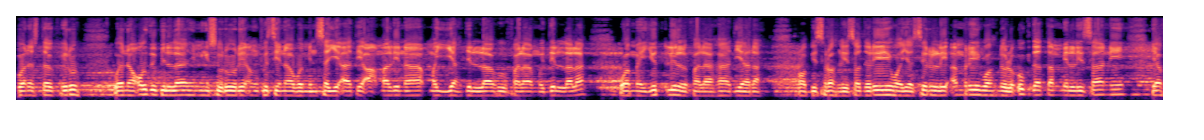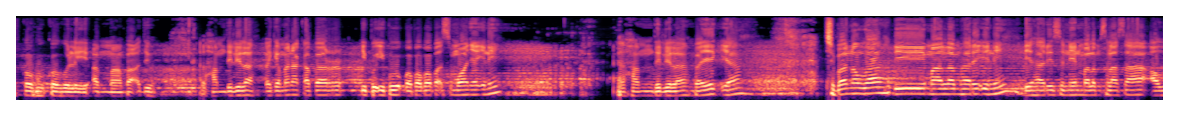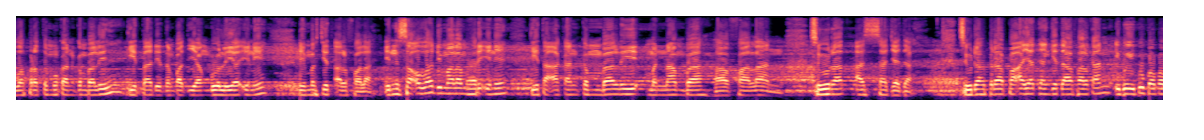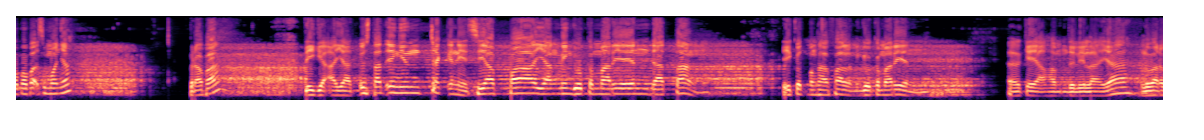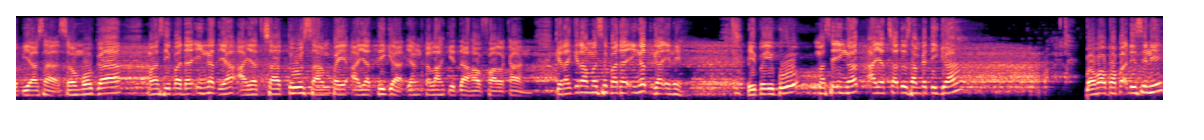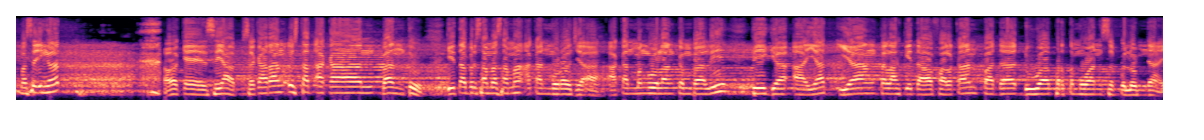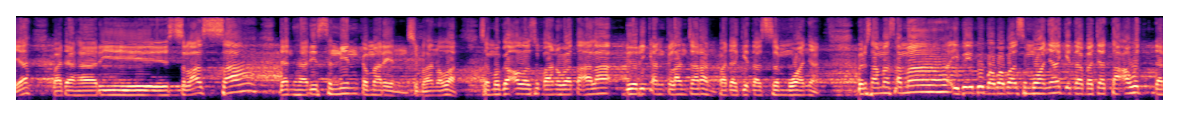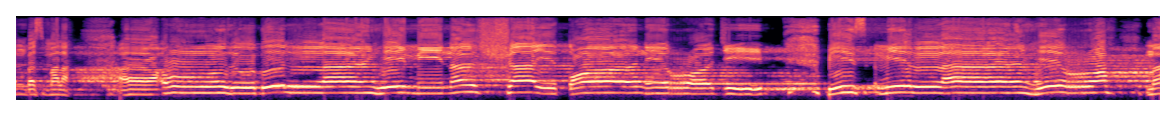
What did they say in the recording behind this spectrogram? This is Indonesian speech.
ونستغفره ونعوذ بالله من شرور أنفسنا ومن سيئات أعمالنا من يهد الله فلا مضل له ومن يضلل فلا هادي له رب اشرح لي صدري ويسر لي أمري واحلل عقدة من لساني يفقهوا قولي أما بعد Alhamdulillah bagaimana kabar ibu-ibu bapak-bapak semuanya ini Alhamdulillah baik ya Subhanallah di malam hari ini Di hari Senin malam Selasa Allah pertemukan kembali kita di tempat yang mulia ini Di Masjid Al-Falah. Insya Allah di malam hari ini Kita akan kembali menambah hafalan Surat As-Sajadah. Sudah berapa ayat yang kita hafalkan? Ibu-ibu bapak-bapak semuanya? Berapa? Tiga ayat. Ustadz ingin cek ini Siapa yang minggu kemarin datang ikut menghafal minggu kemarin. Oke, alhamdulillah ya, luar biasa. Semoga masih pada ingat ya ayat 1 sampai ayat 3 yang telah kita hafalkan. Kira-kira masih pada ingat gak ini? Ibu-ibu masih ingat ayat 1 sampai 3? Bapak-bapak di sini masih ingat? Oke, siap. Sekarang Ustadz akan bantu. Kita bersama-sama akan murojaah, akan mengulang kembali tiga ayat yang telah kita hafalkan pada dua pertemuan sebelumnya ya, pada hari Selasa dan hari Senin kemarin. Subhanallah. Semoga Allah Subhanahu wa taala berikan kelancaran pada kita semuanya. Bersama-sama ibu-ibu, bapak-bapak semuanya kita baca ta'awud dan basmalah. A'udzu بالله من الشيطان الرجيم بسم الله الرحمن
